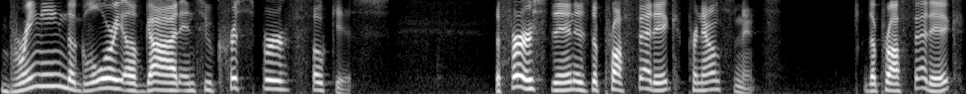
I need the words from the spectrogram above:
bringing the glory of God into crisper focus. The first, then, is the prophetic pronouncement. The prophetic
